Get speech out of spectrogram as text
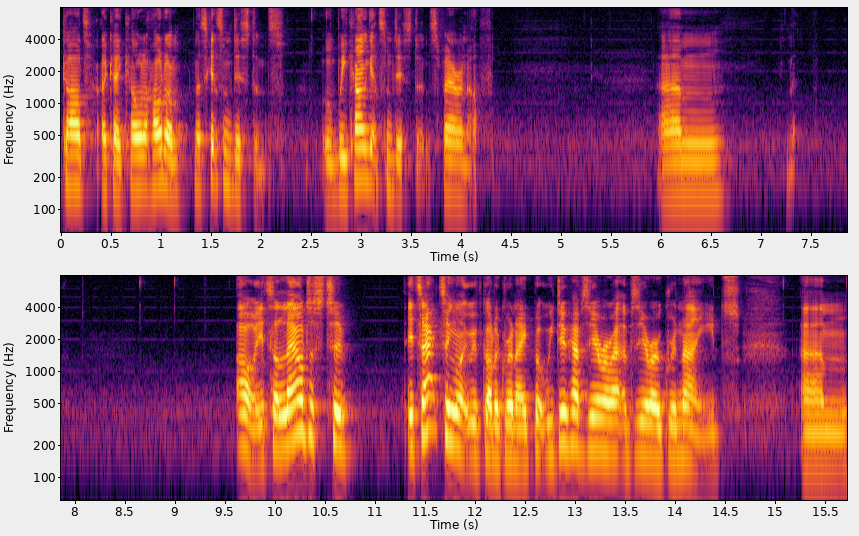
God. Okay, hold on, hold on. Let's get some distance. We can't get some distance. Fair enough. Um... Oh, it's allowed us to... It's acting like we've got a grenade, but we do have zero out of zero grenades. Um,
